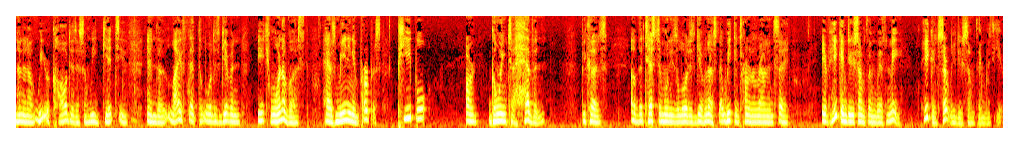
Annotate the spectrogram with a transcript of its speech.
No, no, no. We are called to this, and we get to. And the life that the Lord has given each one of us has meaning and purpose. People are going to heaven because of the testimonies the Lord has given us that we can turn around and say, if He can do something with me, He can certainly do something with you.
